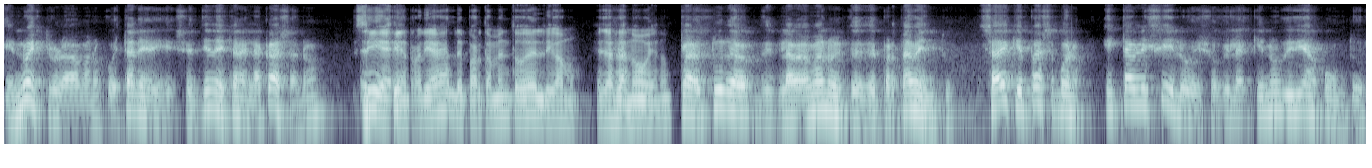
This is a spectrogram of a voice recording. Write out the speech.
En nuestro lavamanos, pues están en- se entiende que están en la casa, ¿no? Sí, en realidad es el departamento de él, digamos. Ella es la novia, ¿no? Claro, tú lavamanos de departamento. ¿Sabes qué pasa? Bueno, establecelo eso, que, la- que no vivían juntos.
